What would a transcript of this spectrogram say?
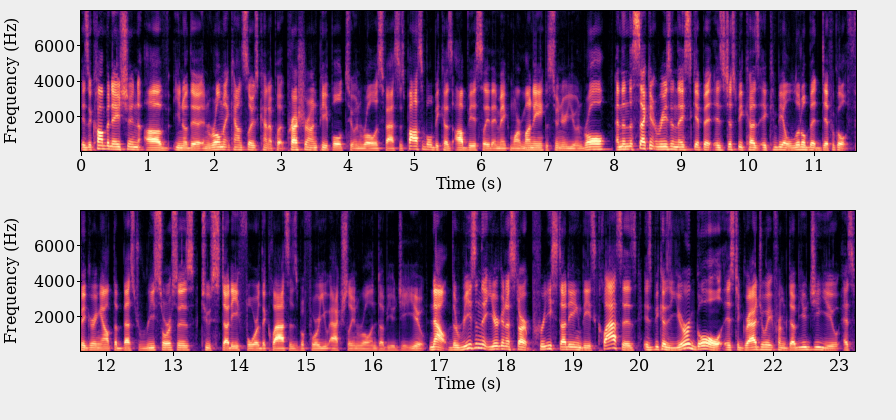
is a combination of, you know, the enrollment counselors kind of put pressure on people to enroll as fast as possible because obviously they make more money the sooner you enroll. And then the second reason they skip it is just because it can be a little bit difficult figuring out the best resources to study for the classes before you actually enroll in WGU. Now, the reason that you're gonna start pre-studying these classes is because your goal is to graduate from WGU as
